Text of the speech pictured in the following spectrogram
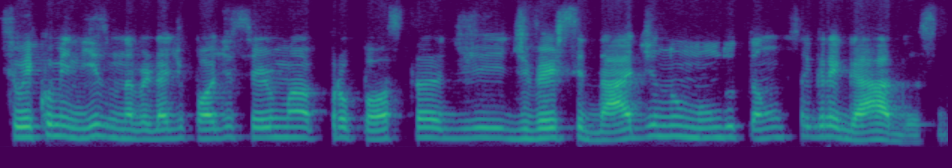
se o ecumenismo, na verdade, pode ser uma proposta de diversidade num mundo tão segregado, assim?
